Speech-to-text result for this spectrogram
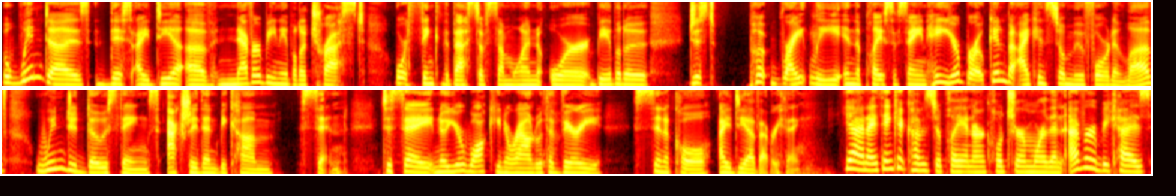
But when does this idea of never being able to trust or think the best of someone or be able to just put rightly in the place of saying, hey, you're broken, but I can still move forward in love? When did those things actually then become sin? To say, no, you're walking around with a very cynical idea of everything. Yeah, and I think it comes to play in our culture more than ever because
